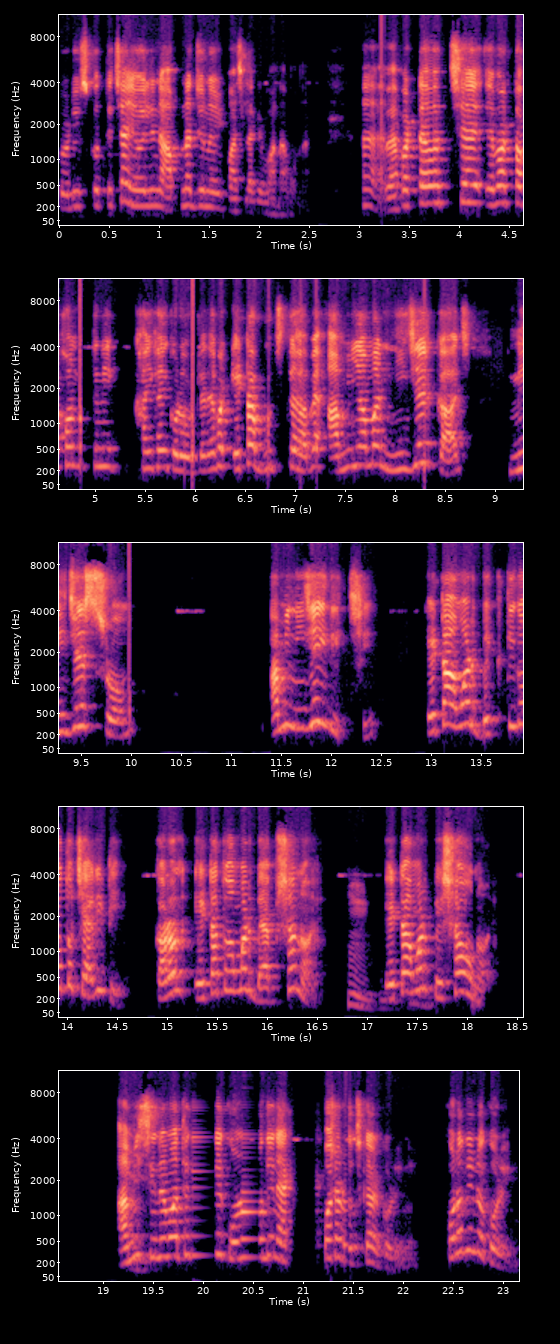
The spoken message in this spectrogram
প্রডিউস করতে চাই। বললেন আপনার জন্য আমি পাঁচ লাখে বানাবো না। হ্যাঁ ব্যাপারটা হচ্ছে, এবার তখন তিনি খাই খাই করে উঠলেন। এবার এটা বুঝতে হবে, আমি আমার নিজের কাজ, নিজের শ্রম আমি নিজেই দিচ্ছি। এটা আমার ব্যক্তিগত চ্যারিটি কারণ এটা তো আমার ব্যবসা নয়। এটা আমার পেশাও নয়। আমি সিনেমা থেকে কোনোদিন এক পয়সা রোজগার করিনি। কোনোদিনও করিনি।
